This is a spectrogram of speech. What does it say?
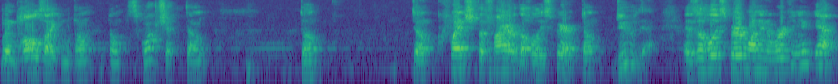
when Paul's like, don't don't squelch it. Don't don't don't quench the fire of the Holy Spirit. Don't do that. Is the Holy Spirit wanting to work in you? Yeah.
